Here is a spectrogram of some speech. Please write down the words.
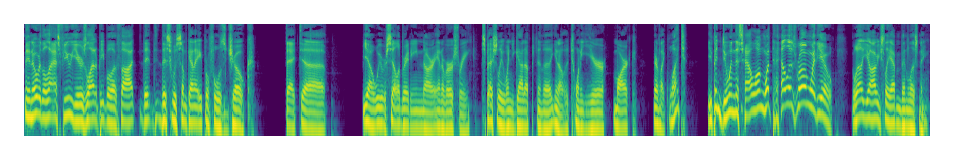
and over the last few years, a lot of people have thought that this was some kind of April Fool's joke. That uh, yeah, we were celebrating our anniversary, especially when you got up to the you know the 20 year mark. They're like, "What? You've been doing this how long? What the hell is wrong with you?" Well, you obviously haven't been listening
